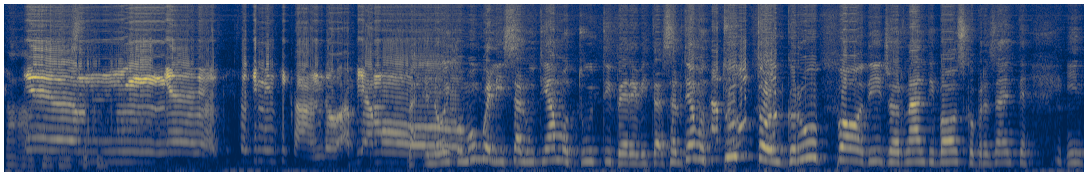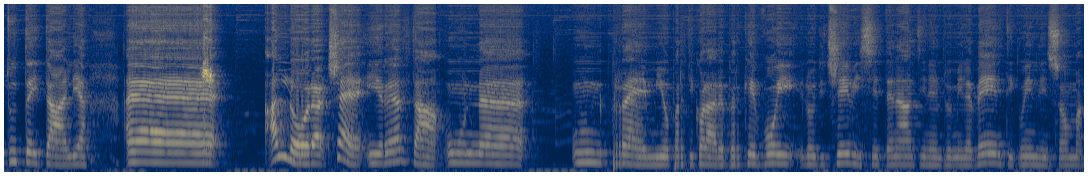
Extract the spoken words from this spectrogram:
Ah, Ehm, eh, che sto dimenticando, abbiamo... Beh, noi comunque li salutiamo tutti per evitare, salutiamo A tutto tutti. il gruppo di Giornal di Bosco presente in tutta Italia. Eh, allora, c'è in realtà un, eh, un premio particolare perché voi lo dicevi siete nati nel 2020, quindi insomma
